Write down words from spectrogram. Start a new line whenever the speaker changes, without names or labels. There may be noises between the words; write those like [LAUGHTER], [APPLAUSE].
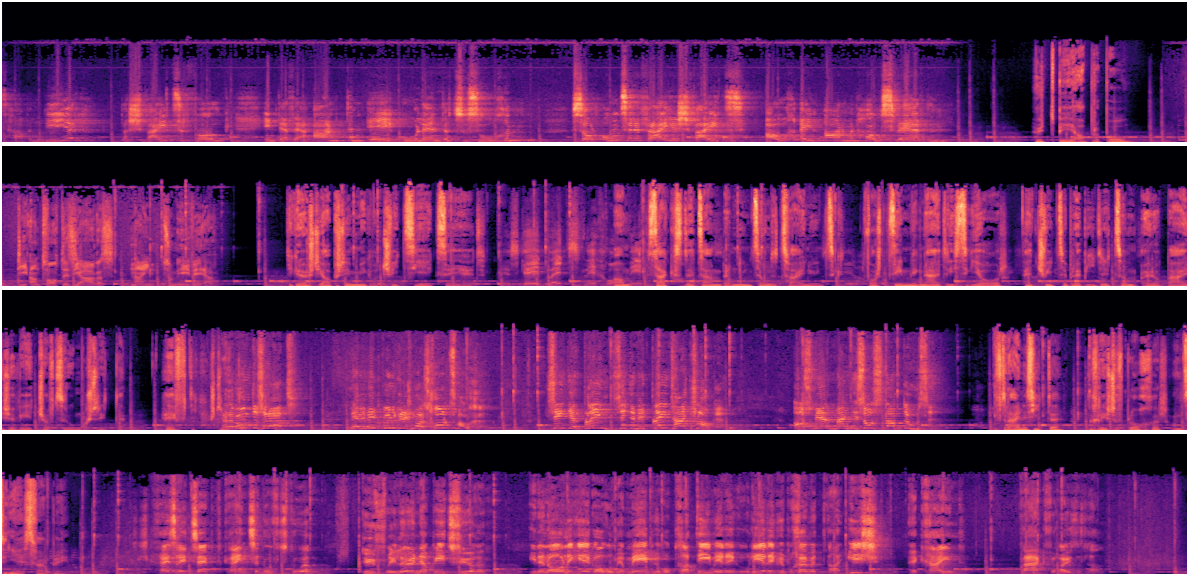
Was haben wir, das Schweizer Volk, in der verarmten EU-Länder zu suchen? Soll unsere freie Schweiz auch ein Armenhaus werden?
Heute bei Apropos.
Die Antwort des Jahres Nein zum EWR.
Die grösste Abstimmung, die die Schweiz je gesehen hat.
Es geht letztlich um
Am 6. Dezember 1992, vor ziemlich genau 30 Jahren, hat die Schweiz über einen Beitritt zum europäischen Wirtschaftsraum gestritten. Heftig gestritten.
Herr Bundesrat, liebe Mitbürger, ich muss es kurz machen. Sind ihr blind? Sind ihr mit Blindheit geschlagen? Als wir müssen ins Ausland raus.
Auf der einen Seite der Christoph Blocher und seine SVP.
Es ist kein Rezept, Grenzen aufzutun, tiefere Löhne herbeizuführen, in eine Ordnung gehen, wo wir mehr Bürokratie, mehr Regulierung bekommen. Das ist kein Weg für unser Land.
